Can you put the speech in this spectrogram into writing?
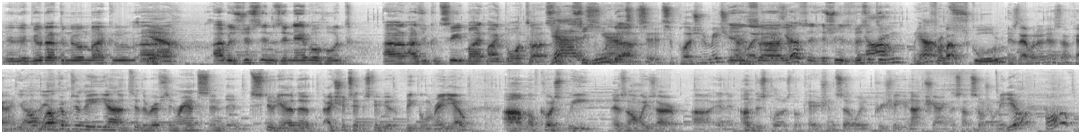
Uh, Good afternoon, Michael. Uh, Yeah. I was just in the neighborhood. Uh, as you can see, my, my daughter, yes, Sigmunda, yes, it's, it's a pleasure to meet you, is lady. uh, yes, uh, she's visiting Yeah, from well- school. Is that what it is? Okay. Yeah, well, yeah. welcome to the uh, to the Riffs and Rants and, and studio. The I should say the studio, Big Boom Radio. Um, of course, we, as always, are uh, in an undisclosed location, so we appreciate you not sharing this on social media. Oh,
